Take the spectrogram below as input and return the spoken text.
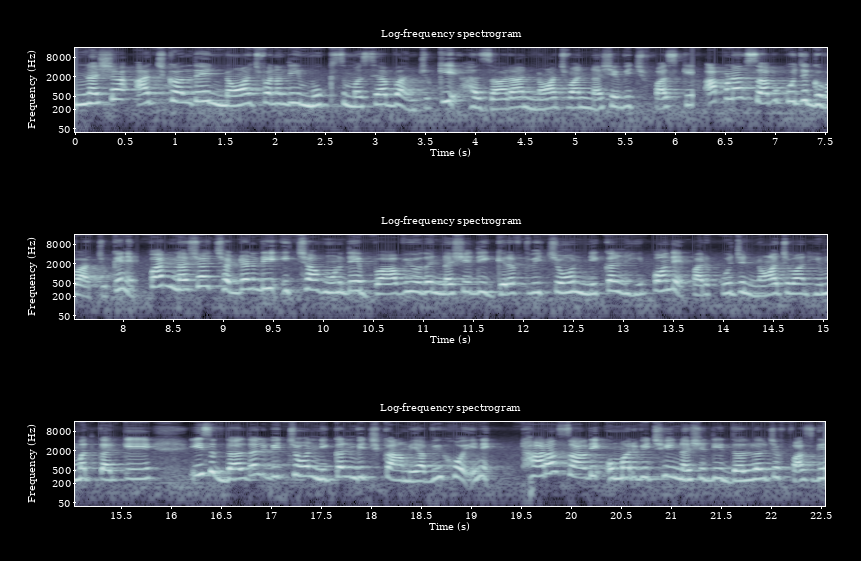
ਨਸ਼ਾ ਅੱਜ ਕੱਲ ਦੇ ਨੌਜਵਾਨਾਂ ਦੀ ਮੁੱਖ ਸਮੱਸਿਆ ਬਣ ਚੁੱਕੀ ਹੈ। ਹਜ਼ਾਰਾਂ ਨੌਜਵਾਨ ਨਸ਼ੇ ਵਿੱਚ ਫਸ ਕੇ ਆਪਣਾ ਸਭ ਕੁਝ ਗਵਾ ਚੁੱਕੇ ਨੇ। ਪਰ ਨਸ਼ਾ ਛੱਡਣ ਦੀ ਇੱਛਾ ਹੋਣ ਦੇ ਬਾਵਜੂਦ ਨਸ਼ੇ ਦੀ ਗ੍ਰਿਫ਼ਤ ਵਿੱਚੋਂ ਨਿਕਲ ਨਹੀਂ ਪਾਉਂਦੇ। ਪਰ ਕੁਝ ਨੌਜਵਾਨ ਹਿੰਮਤ ਕਰਕੇ ਇਸ ਦਲਦਲ ਵਿੱਚੋਂ ਨਿਕਲਣ ਵਿੱਚ ਕਾਮਯਾਬੀ ਹੋਏ ਨੇ। 18 ਸਾਲ ਦੀ ਉਮਰ ਵਿੱਚ ਹੀ ਨਸ਼ੇ ਦੀ ਦਲਦਲ 'ਚ ਫਸ ਗਏ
